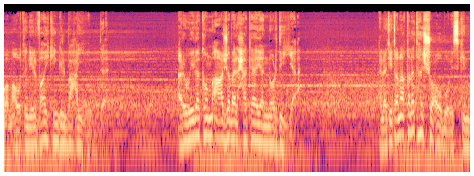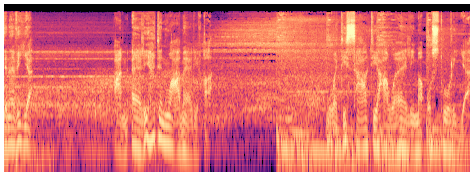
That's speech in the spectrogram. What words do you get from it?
وموطن الفايكنج البعيد. أروي لكم أعجب الحكايا النورديه التي تناقلتها الشعوب الإسكندنافية عن آلهة وعمالقة. وتسعة عوالم أسطورية.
